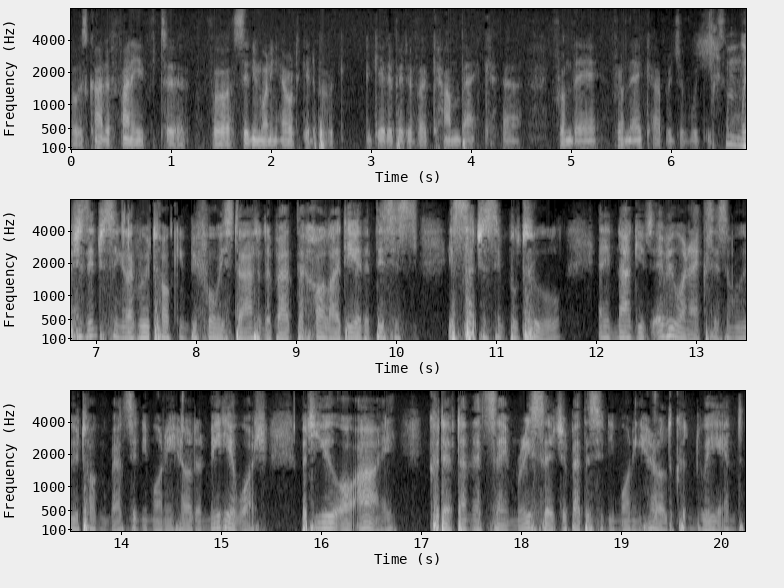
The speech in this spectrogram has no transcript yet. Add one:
it was kind of funny to for Sydney Morning Herald to get a bit of a, get a bit of a comeback uh, from their from their coverage of Wiki. Hmm, which is interesting. Like we were talking before we started about the whole idea that this is is such a simple tool, and it now gives everyone access. And we were talking about Sydney Morning Herald and Media Watch, but you or I could have done that same research about the Sydney Morning Herald, couldn't we? And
